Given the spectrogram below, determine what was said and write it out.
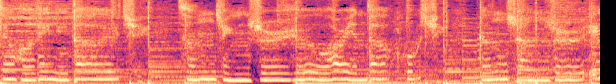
电话里你的语气，曾经是于我而言的呼吸，更像是一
